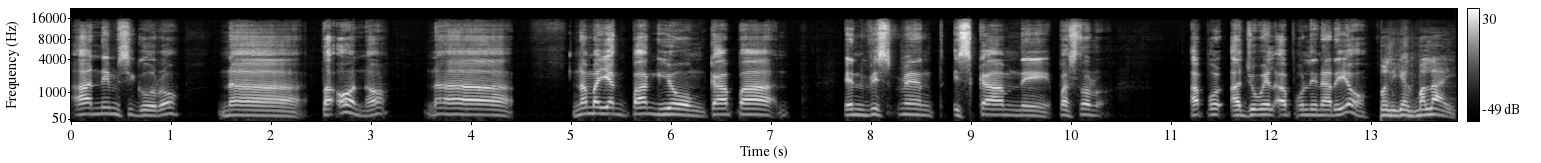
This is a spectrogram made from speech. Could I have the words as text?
anim siguro na taon, no? Na namayagpag yung kapa investment scam ni Pastor Apo, Joel Apolinario. Maligyag balay.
